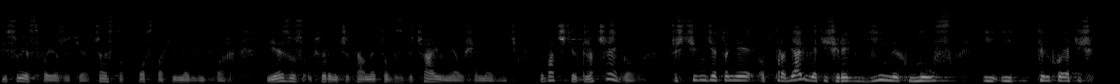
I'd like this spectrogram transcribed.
Pisuje swoje życie, często w postach i modlitwach. Jezus, o którym czytamy, to w zwyczaju miał się modlić. Zobaczcie, dlaczego? Przecież ci ludzie to nie odprawiali jakichś religijnych mów i, i tylko jakiś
